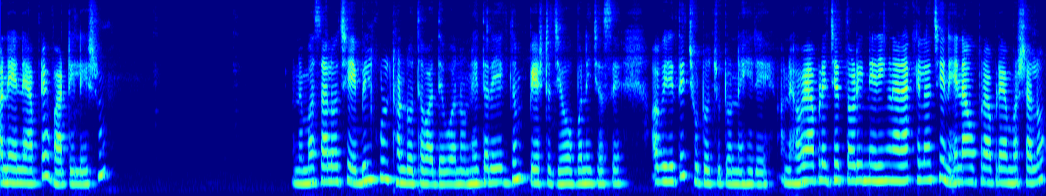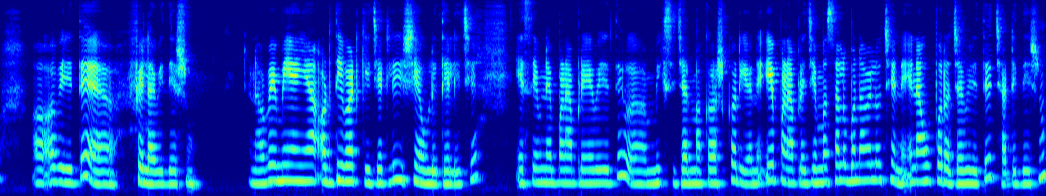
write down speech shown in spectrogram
અને એને આપણે વાટી લઈશું. અને મસાલો છે એ બિલકુલ ઠંડો થવા દેવાનો, નહીંતર એકદમ પેસ્ટ જેવો બની જશે. આવી રીતે છૂટો છૂટો નહીં રહે. અને હવે આપણે જે તળીને રીંગણા રાખેલા છે ને, એના ઉપર આપણે આ મસાલો આવી રીતે ફેલાવી દઈશું અને હવે મેં અહીંયા અડધી વાટકી જેટલી સેવ લીધેલી છે. એ સેવને પણ આપણે એવી રીતે મિક્સ જારમાં ક્રશ કરી અને એ પણ આપણે જે મસાલો બનાવેલો છે ને, એના ઉપર જ આવી રીતે છાંટી દઈશું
